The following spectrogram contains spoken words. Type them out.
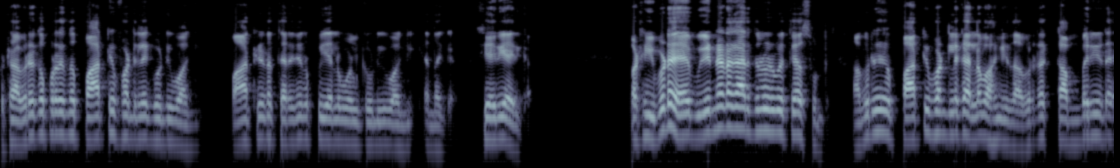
പക്ഷെ അവരൊക്കെ പറയുന്നത് പാർട്ടി ഫണ്ടിലേക്ക് വേണ്ടി വാങ്ങി. പാർട്ടിയുടെ തെരഞ്ഞെടുപ്പ് ചെലവുകൾക്ക് വേണ്ടി വാങ്ങി എന്നൊക്കെയാണ്. ശരിയായിരിക്കാം. പക്ഷേ ഇവിടെ വീണയുടെ കാര്യത്തിലൊരു വ്യത്യാസമുണ്ട്. അവർ പാർട്ടി ഫണ്ടിലേക്കല്ല വാങ്ങിയത്. അവരുടെ കമ്പനിയുടെ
